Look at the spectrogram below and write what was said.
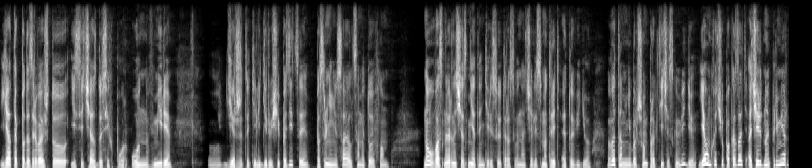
Я так подозреваю, что и сейчас до сих пор он в мире э, держит эти лидирующие позиции по сравнению с IELTS и TOEFL. Но вас, наверное, сейчас не это интересует, раз вы начали смотреть это видео. В этом небольшом практическом видео я вам хочу показать очередной пример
